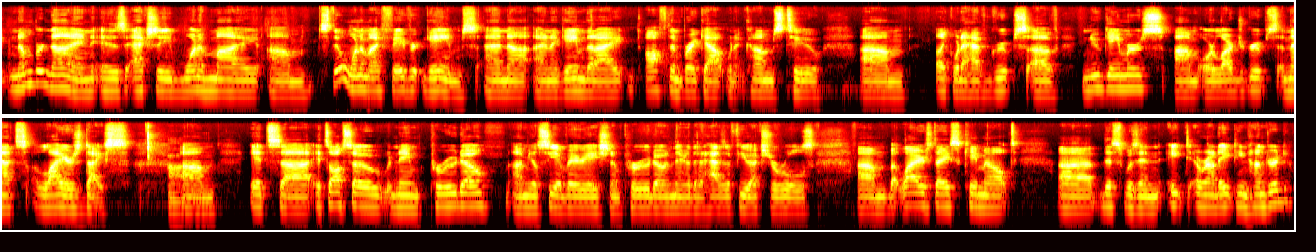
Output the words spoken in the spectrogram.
number nine is actually one of my, um, still one of my favorite games, and uh, and a game that I often break out when it comes to, um, like when I have groups of new gamers um, or larger groups, and that's Liar's Dice. Um, it's uh, it's also named Perudo. Um, you'll see a variation of Perudo in there that has a few extra rules, um, but Liar's Dice came out. Uh, this was in eight, around 1800,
